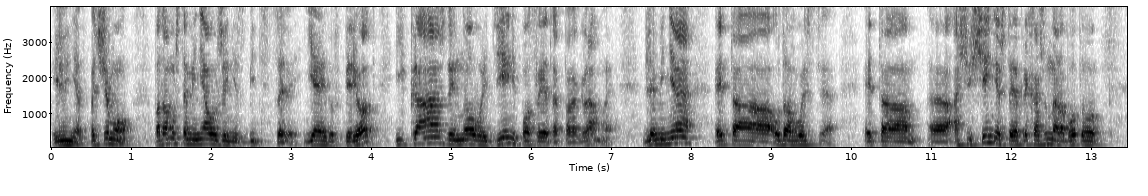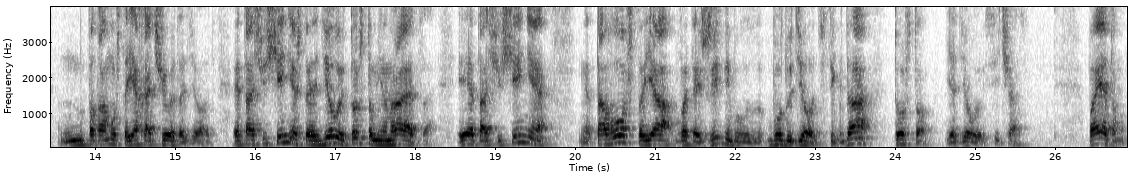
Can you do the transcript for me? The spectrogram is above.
или нет. Почему? Потому что меня уже не сбить с цели. Я иду вперед, и каждый новый день после этой программы для меня это удовольствие, это э, ощущение, что я прихожу на работу потому что я хочу это делать. Это ощущение, что я делаю то, что мне нравится. И это ощущение того, что я в этой жизни буду, буду делать всегда то, что я делаю сейчас. Поэтому,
